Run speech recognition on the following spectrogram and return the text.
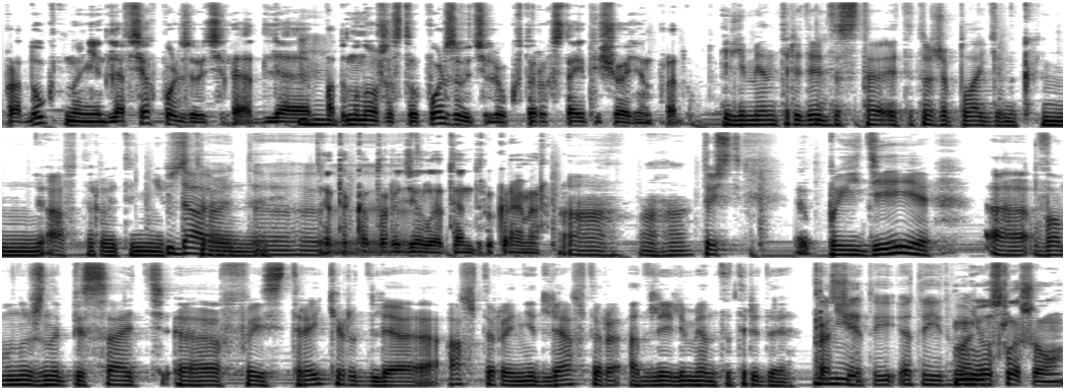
продукт, но не для всех пользователей, а для mm-hmm. подмножества пользователей, у которых стоит еще один продукт. Элемент 3D mm-hmm. это, это тоже плагин к автору, это не встроенный. Да, это... это который делает Эндрю Крамер. А, ага. То есть, э, по идее, вам нужно писать фейс-трекер для автора, не для автора, а для элемента 3D. Прости, Нет, это, это едва Не услышал.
